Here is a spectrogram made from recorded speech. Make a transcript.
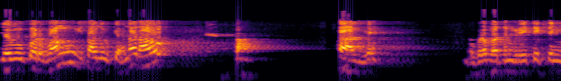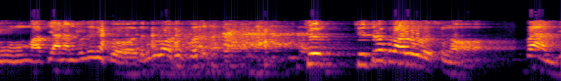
ya ngukur wong iso nyugihno ta ora. Paham ya? Kalau buatan kritik sing mafianan politik boten kula boten. Justru kula lurus no. Paham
